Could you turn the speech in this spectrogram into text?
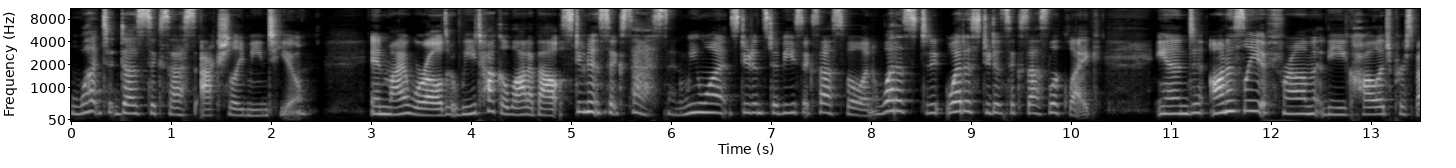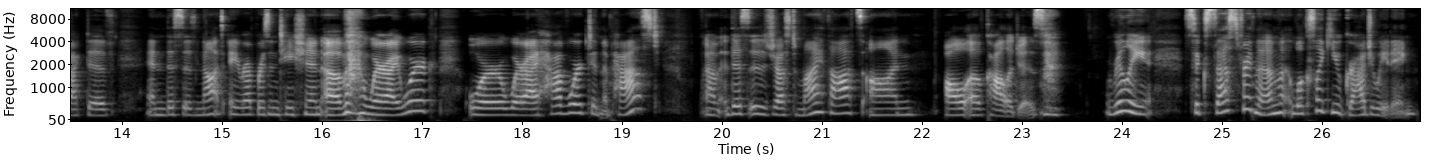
What does success actually mean to you? In my world, we talk a lot about student success and we want students to be successful and what does stu- what does student success look like? And honestly, from the college perspective, and this is not a representation of where I work or where I have worked in the past, um, this is just my thoughts on all of colleges. really, success for them looks like you graduating.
